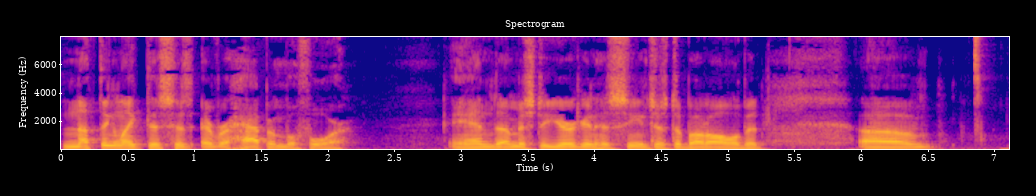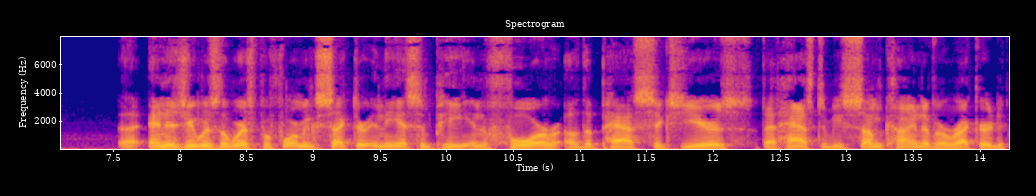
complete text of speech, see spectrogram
nothing like this has ever happened before. And uh, Mr. Yergin has seen just about all of it. Um, uh, energy was the worst performing sector in the S&P in four of the past six years. That has to be some kind of a record.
